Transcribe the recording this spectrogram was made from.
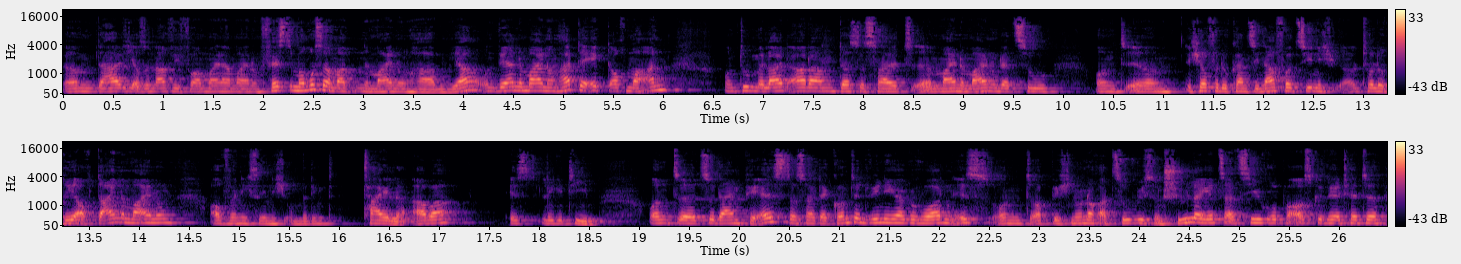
Ähm, da halte ich also nach wie vor meiner Meinung fest. Und man muss ja mal eine Meinung haben, ja. Und wer eine Meinung hat, der eckt auch mal an. Und tut mir leid, Adam, das ist halt äh, meine Meinung dazu. Und äh, ich hoffe, du kannst sie nachvollziehen. Ich äh, toleriere auch deine Meinung, auch wenn ich sie nicht unbedingt teile. Aber ist legitim. Und äh, zu deinem PS, dass halt der Content weniger geworden ist und ob ich nur noch Azubis und Schüler jetzt als Zielgruppe ausgewählt hätte,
